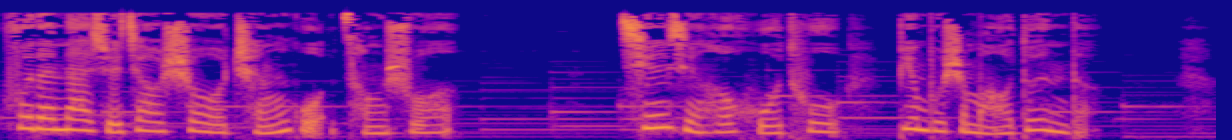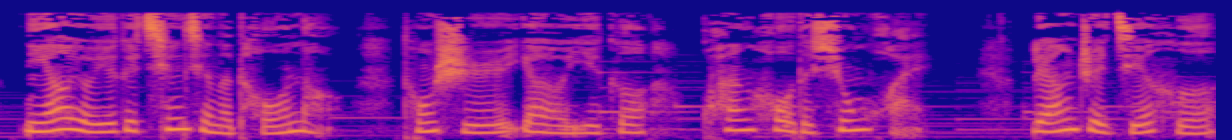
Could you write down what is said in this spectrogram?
复旦大学教授陈果曾说：“清醒和糊涂并不是矛盾的，你要有一个清醒的头脑，同时要有一个宽厚的胸怀，两者结合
